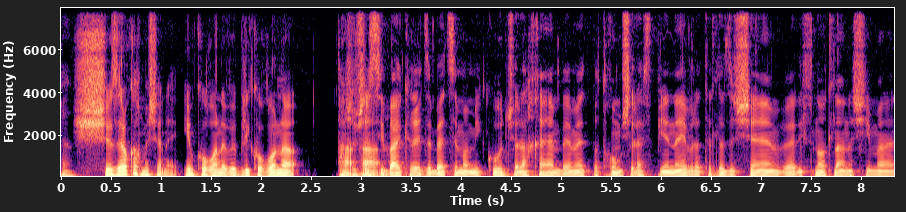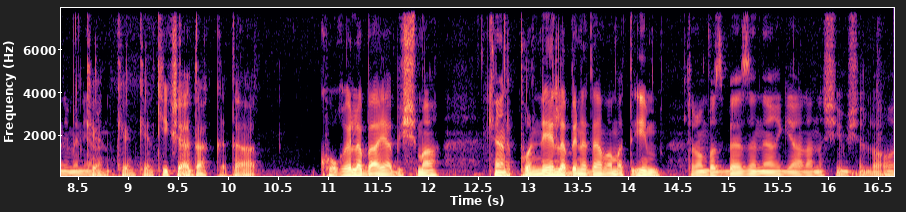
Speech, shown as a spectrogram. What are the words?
כן. שזה לא כך משנה, עם קורונה ובלי קורונה. אני חושב ה- ה- שהסיבה העיקרית זה בעצם המיקוד שלכם באמת בתחום של FP&A ולתת לזה שם ולפנות לאנשים האלה, אני מניח. כן, כן, כן, כי כשאתה אתה קורא לבעיה בשמה, כן. אתה פונה לבן אדם המתאים, אתה לא מבזבז אנרגיה על אנשים שלא.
